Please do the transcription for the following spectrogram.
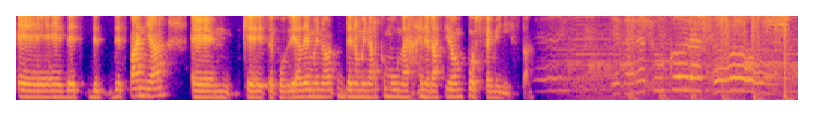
eh, de, España eh, que se podría denominar, como una generación posfeminista. Tu corazón.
